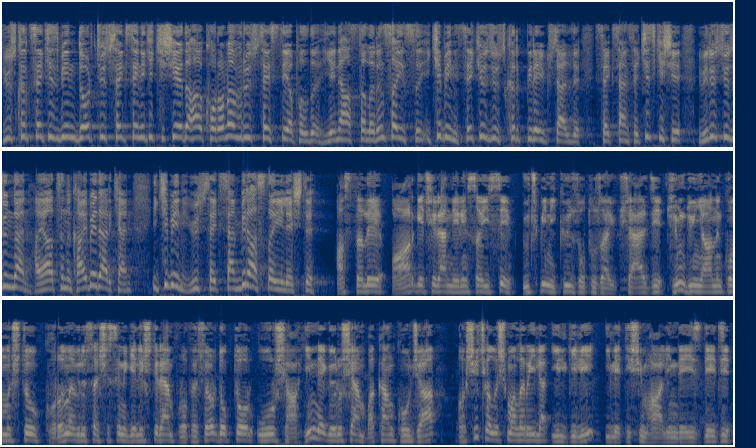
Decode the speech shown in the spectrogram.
148.482 kişiye daha koronavirüs testi yapıldı. Yeni hastaların sayısı 2841'e yükseldi. 88 kişi virüs yüzünden hayatını kaybederken 2181 hasta iyileşti. Hastalığı ağır geçirenlerin sayısı 3230'a yükseldi. Tüm dünyanın konuştuğu koronavirüs aşısını geliştiren Profesör Doktor Uğur Şahin'le görüşen Bakan Koca aşı çalışmalarıyla ilgili iletişim halindeyiz dedi.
